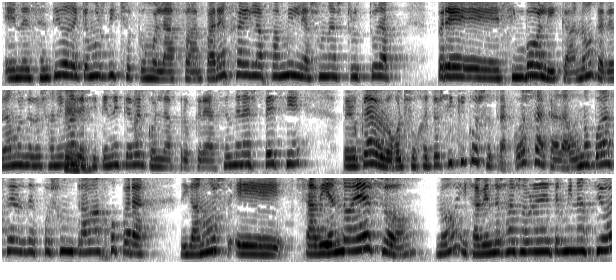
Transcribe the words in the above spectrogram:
En el sentido de que hemos dicho, como la pareja y la familia es una estructura pre-simbólica, ¿no? Que heredamos de los animales Sí. y tiene que ver con la procreación de la especie, pero claro, luego el sujeto psíquico es otra cosa. Cada uno puede hacer después un trabajo para, digamos, eh, sabiendo eso, ¿no? Y sabiendo esa sobredeterminación,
